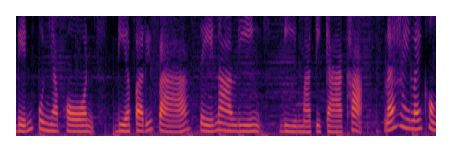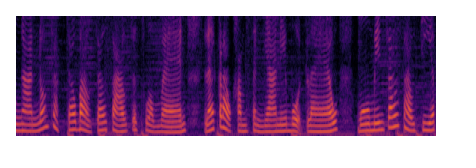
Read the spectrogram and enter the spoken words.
เบนปุญญาพร เดียปริสา เสนาลิง บีมาติกาค่ะ และไฮไลท์ของงานนอกจากเจ้าบ่าวเจ้าสาวจะสวมแหวน และกล่าวคำสัญญาในบทแล้ว โมเมนต์เจ้าสาวเจี๊ยบ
